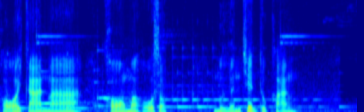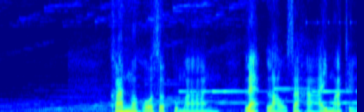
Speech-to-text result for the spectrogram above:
คอยการมาของมโหสถ เหมือนเช่นทุกครั้ง ครั้นมโหสถกุมารและเหล่าสหายมาถึง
